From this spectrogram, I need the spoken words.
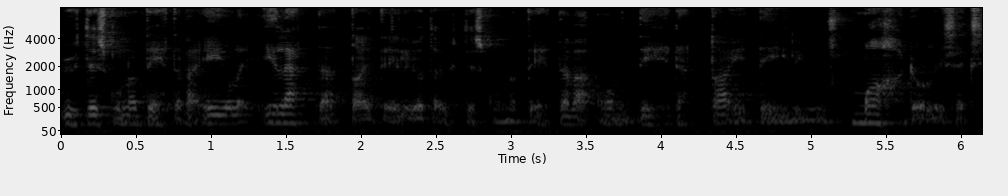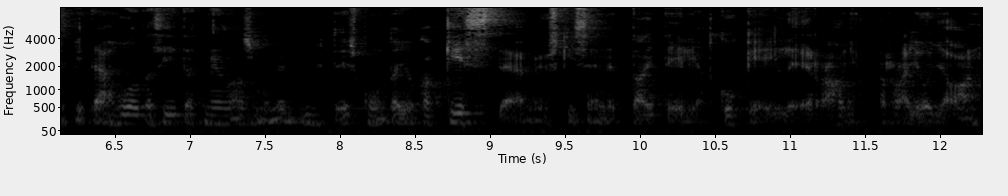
yhteiskunnan tehtävä ei ole elättää taiteilijoita, yhteiskunnan tehtävä on tehdä taiteilijuus mahdolliseksi. Pitää huolta siitä, että meillä on sellainen yhteiskunta, joka kestää myöskin sen, että taiteilijat kokeilee rajojaan.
